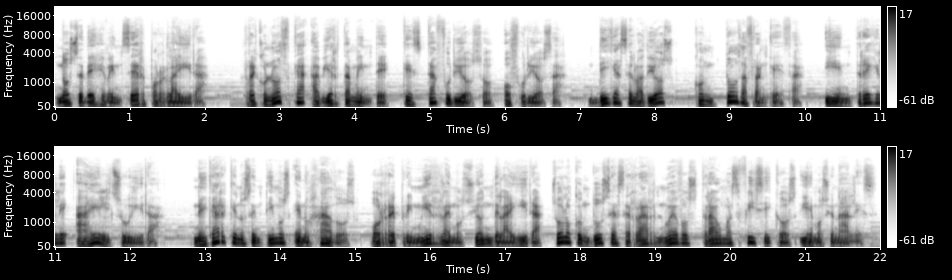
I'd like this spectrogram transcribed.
No se deje vencer por la ira, reconozca abiertamente que está furioso o furiosa. Dígaselo a Dios con toda franqueza y entréguele a Él su ira. Negar que nos sentimos enojados o reprimir la emoción de la ira solo conduce a cerrar nuevos traumas físicos y emocionales,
